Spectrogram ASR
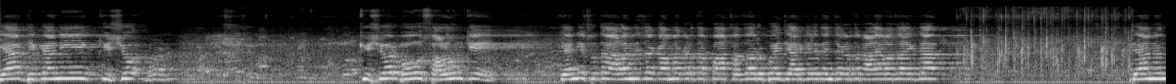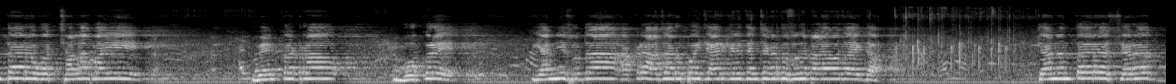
या ठिकाणी किशोर किशोर भाऊ साळुंके यांनी सुद्धा आळंदीच्या कामाकरता पाच हजार रुपये जाहीर केले त्यांच्याकरता टाळ्या वाजा एकदा. त्यानंतर वच्छलाबाई व्यंकटराव भोकरे यांनी सुद्धा अकरा हजार रुपये जाहीर केले त्यांच्याकरता सुद्धा टाळ्या वाजा एकदा. त्यानंतर शरद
